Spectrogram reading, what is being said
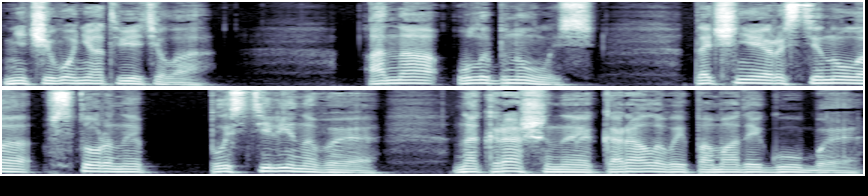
ничего не ответила. Она улыбнулась, точнее растянула в стороны пластилиновые, накрашенные коралловой помадой губы.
